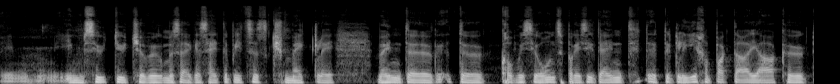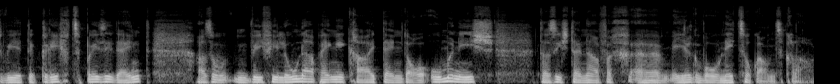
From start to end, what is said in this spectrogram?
im, im Süddeutschen würde man sagen, es hat ein bisschen ein Geschmäckle, wenn der, der Kommissionspräsident der, der gleichen Partei angehört wie der Gerichtspräsident. Also wie viel Unabhängigkeit denn da rum ist, das ist dann einfach äh, irgendwo nicht so ganz klar.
